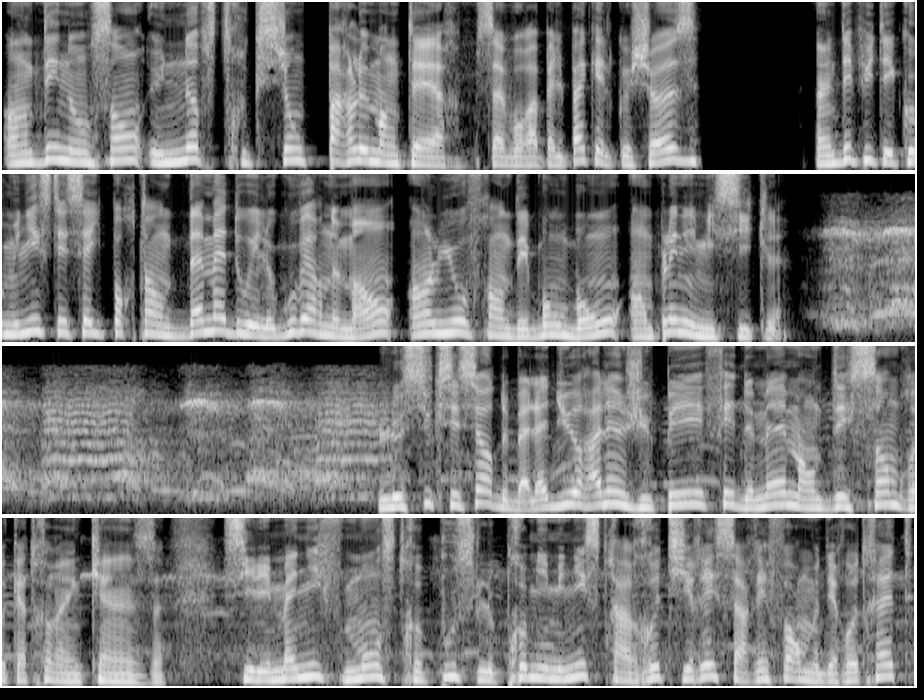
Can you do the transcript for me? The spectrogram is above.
en dénonçant une obstruction parlementaire. Ça vous rappelle pas quelque chose? Un député communiste essaye pourtant d'amadouer le gouvernement en lui offrant des bonbons en plein hémicycle. Le successeur de Balladur, Alain Juppé, fait de même en décembre 95. Si les manifs monstres poussent le Premier ministre à retirer sa réforme des retraites,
